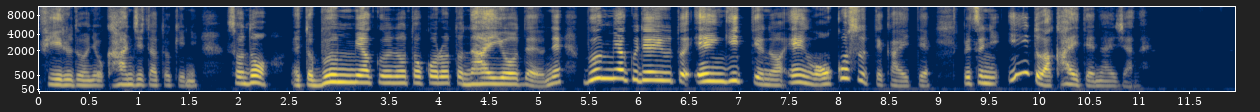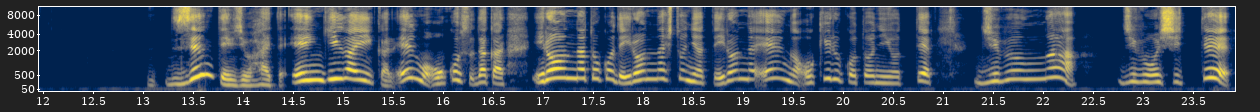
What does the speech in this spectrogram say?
フィールドを感じた時に、その、えっと、文脈のところと内容だよね。文脈で言うと縁起っていうのは縁を起こすって書いて、別にいいとは書いてないじゃない。善っていう字を入って縁起がいいから縁を起こす。だからいろんなとこでいろんな人に会っていろんな縁が起きることによって自分が自分を知って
